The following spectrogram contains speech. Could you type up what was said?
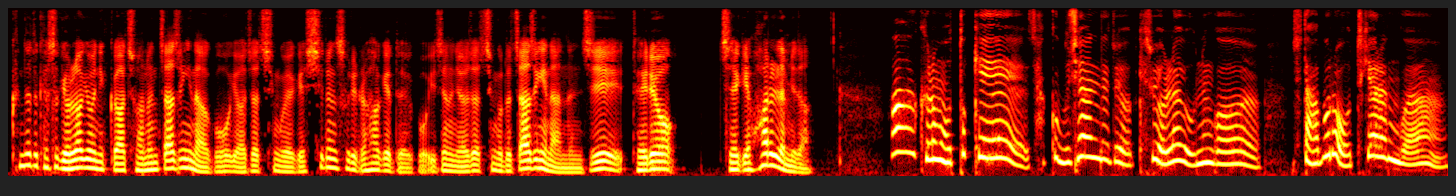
근데도 계속 연락이 오니까 저는 짜증이 나고 여자친구에게 싫은 소리를 하게 되고 이제는 여자친구도 짜증이 났는지 되려 제게 화를 냅니다. 아, 그럼 어떡해. 자꾸 무시하는데도 계속 연락이 오는 걸. 저 나보러 어떻게 하라는 거야.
